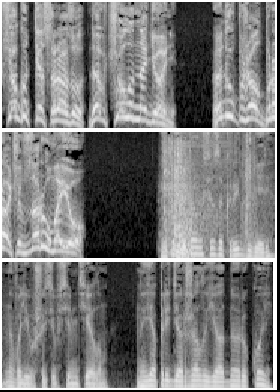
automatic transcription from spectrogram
Все кут тебе сразу, да в чулан надень! А ну, пожал, прочь, в зару мою!» И попытался закрыть дверь, навалившись всем телом, но я придержал ее одной рукой,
